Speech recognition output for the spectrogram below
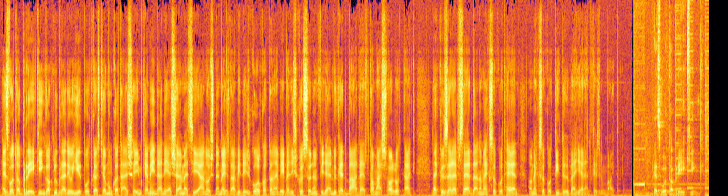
Ez volt a Breaking, a Klubrádió hírpodcastja munkatársaim Kemény Dániel, Selmeci János, Nemes Dávid és Golkata nevében is köszönöm figyelmüket, Báder Tamás hallották. Legközelebb szerdán a megszokott helyen, a megszokott időben jelentkezünk majd. Ez volt a Breaking.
